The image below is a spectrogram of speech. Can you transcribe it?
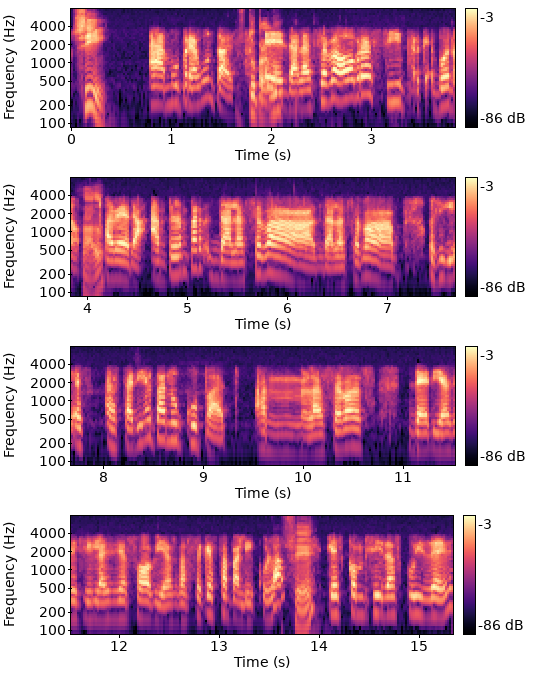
Sí. Ah, m'ho preguntes? T'ho pregunto. Eh, de la seva obra, sí, perquè, bueno, Val. a veure, en plan per, de la seva... De la seva o sigui, és, estaria tan ocupat amb les seves dèries i filosofòbies de fer aquesta pel·lícula Sí. que és com si descuidés,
